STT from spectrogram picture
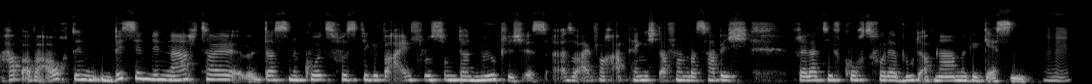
habe aber auch den, ein bisschen den Nachteil, dass eine kurzfristige Beeinflussung dann möglich ist. Also einfach abhängig davon, was habe ich relativ kurz vor der Blutabnahme gegessen. Mhm.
